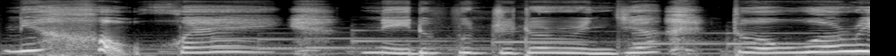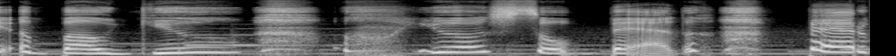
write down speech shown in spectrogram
你好坏，你都不知道人家多 worry about you。You are so bad, bad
